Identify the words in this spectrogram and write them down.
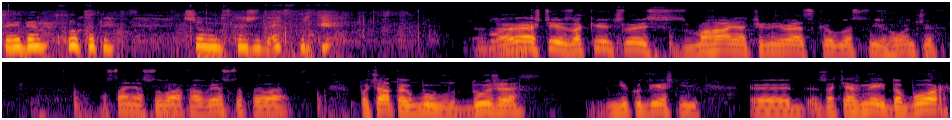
Це йдемо слухати, що нам скажуть експерти. Нарешті закінчились змагання Чернівецької обласні гончих. Остання собака виступила. Початок був дуже нікудишній, е, затяжний добор.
